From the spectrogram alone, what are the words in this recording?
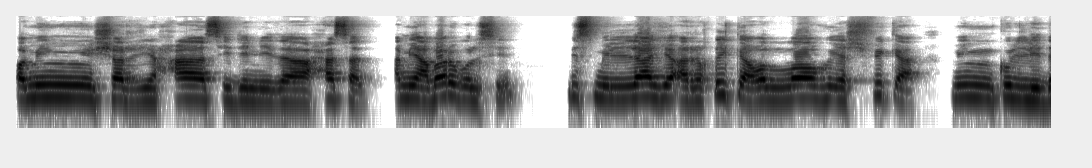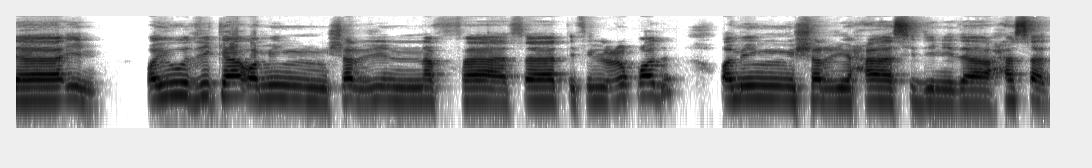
ومن شر حاسد إذا حسد আমি আবারও বলছি বিসমিল্লাহ আরকিকা আল্লাহু ইয়াশফিকা মিন কুল্লি দাইন ويوذك ومن شر النفاثات في العقد ومن شر حاسد إذا حسد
